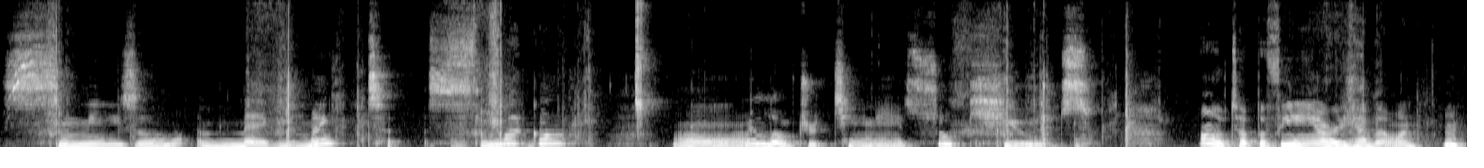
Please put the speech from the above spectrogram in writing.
Sneasel, Magnemite, Slakoth. Oh, I love Dratini. It's so cute. Oh, Tapu Fini. I already have that one.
